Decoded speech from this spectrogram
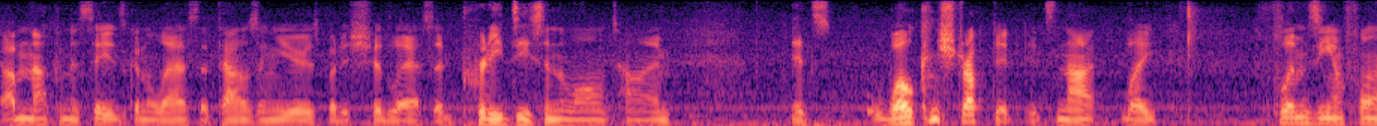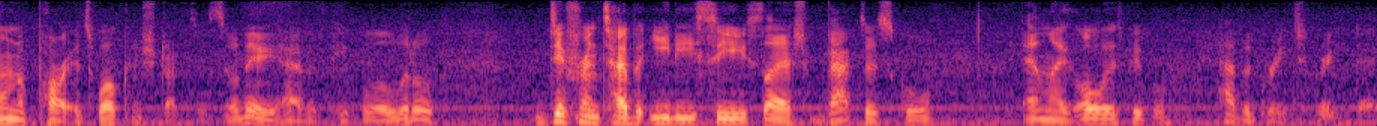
I'm not gonna say it's gonna last a thousand years, but it should last a pretty decent long time. It's well constructed. It's not like flimsy and falling apart. It's well constructed. So there you have it, people. A little different type of EDC slash back to school. And like always, people, have a great, great day.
